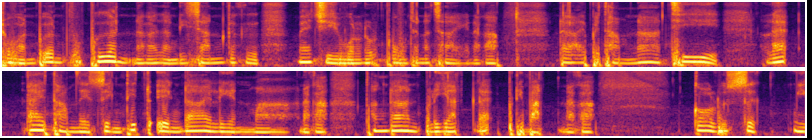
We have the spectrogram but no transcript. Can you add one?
ชวนเพื่อนเพื่อนนะคะอย่างดิฉันก็คือแม่ชีวรนุชพงษ์ชนะชัยนะคะได้ไปทำหน้าที่และได้ทำในสิ่งที่ตัวเองได้เรียนมานะคะทั้งด้านปริยัติและปฏิบัตินะคะ ก็รู้สึกมี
